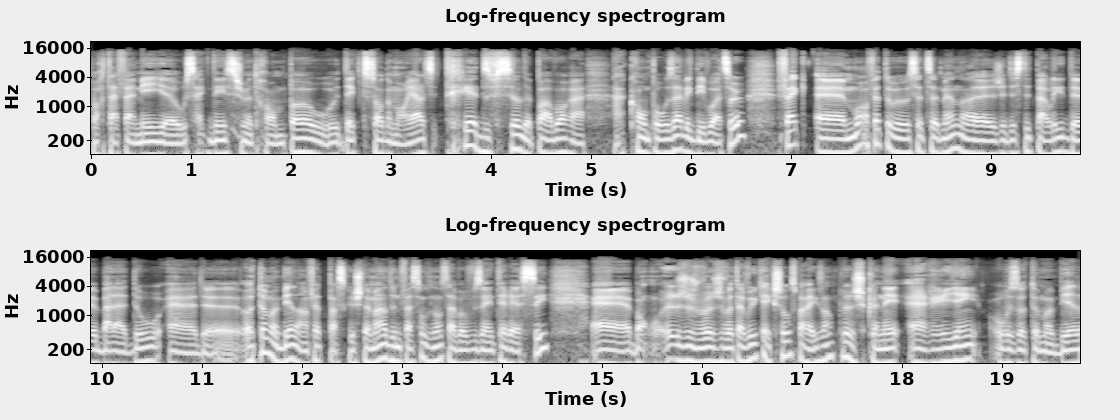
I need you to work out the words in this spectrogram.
voir ta famille euh, au Saguenay, si je me trompe pas, ou dès que tu sors de Montréal, c'est très difficile de pas avoir à, à composer avec des voitures. Fait que euh, moi, en fait, cette semaine, j'ai décidé de parler de balado, de automobile, en fait, parce que justement, d'une façon ou d'une autre, ça va vous intéresser. Bon, je, je vais t'avouer quelque chose, par exemple. là, je connais rien aux automobiles.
